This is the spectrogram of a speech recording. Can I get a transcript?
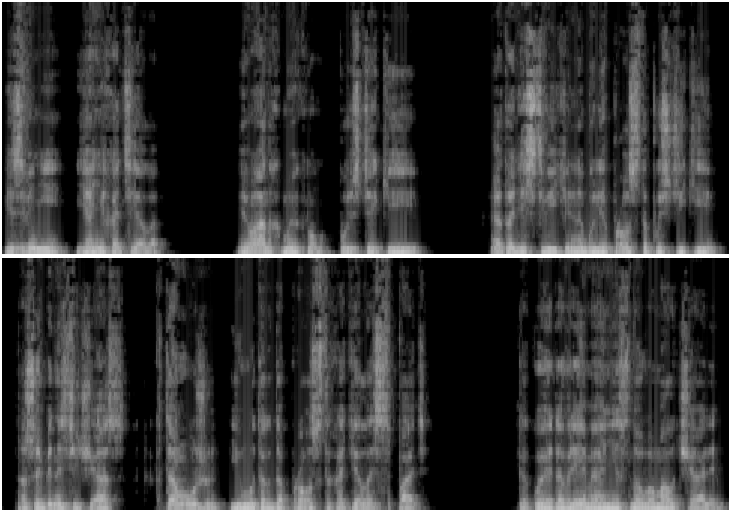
Извини, я не хотела. Иван хмыкнул. Пустяки. Это действительно были просто пустяки, особенно сейчас. К тому же ему тогда просто хотелось спать. Какое-то время они снова молчали.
